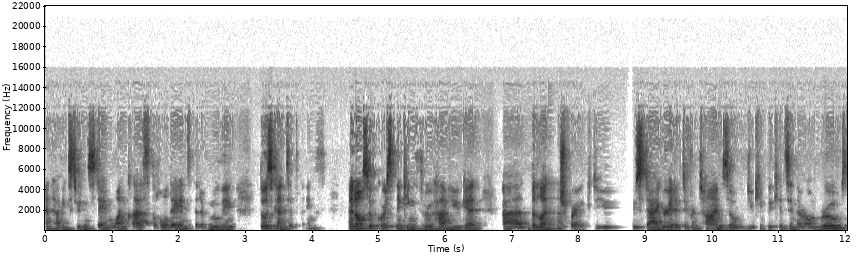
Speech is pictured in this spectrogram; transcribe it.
and having students stay in one class the whole day instead of moving, those kinds of things. And also, of course, thinking through how do you get uh, the lunch break? Do you you stagger it at different times so you keep the kids in their own rooms.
